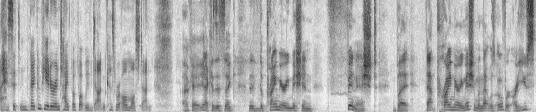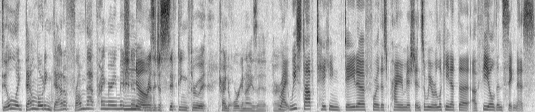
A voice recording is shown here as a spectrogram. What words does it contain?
I sit in my computer and type up what we've done because we're almost done. Okay, yeah, because it's like the, the primary mission finished, but that primary mission, when that was over, are you still like downloading data from that primary mission, No. or is it just sifting through it, trying to organize it? Or, Right. We stopped taking data for this primary mission. So we were looking at the a field in Cygnus.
